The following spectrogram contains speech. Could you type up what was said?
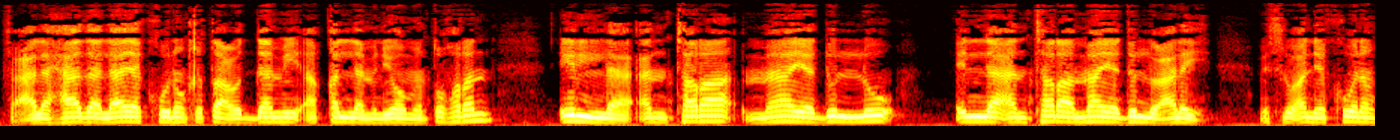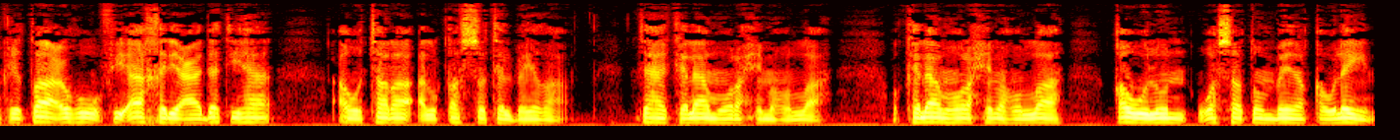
فعلى هذا لا يكون انقطاع الدم أقل من يوم طهرا إلا أن ترى ما يدل إلا أن ترى ما يدل عليه مثل أن يكون انقطاعه في آخر عادتها أو ترى القصة البيضاء. انتهى كلامه رحمه الله. وكلامه رحمه الله قول وسط بين قولين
